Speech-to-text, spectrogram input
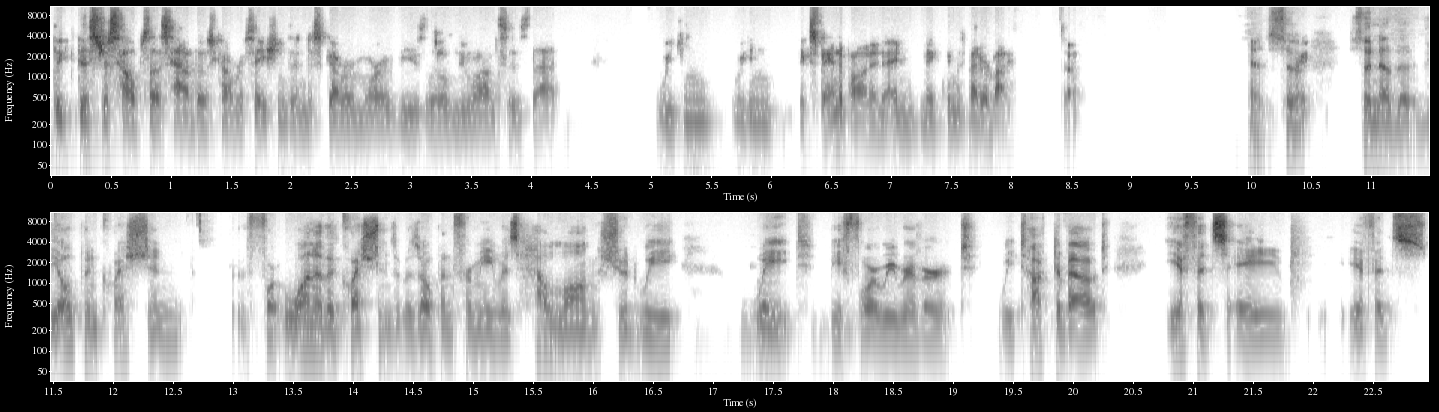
Think this just helps us have those conversations and discover more of these little nuances that we can we can expand upon and, and make things better by. Yeah, so, Great. so now the, the open question for, one of the questions that was open for me was how long should we hmm. wait before we revert? We talked about if it's a, if it's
